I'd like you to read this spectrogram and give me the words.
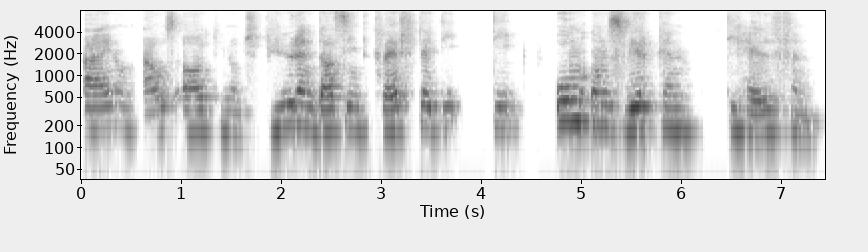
ein- und ausatmen und spüren, da sind Kräfte, die, die um uns wirken, die helfen,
